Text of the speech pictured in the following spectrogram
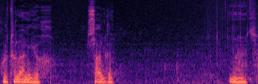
Kurtulanı yok. Salgın. Evet.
